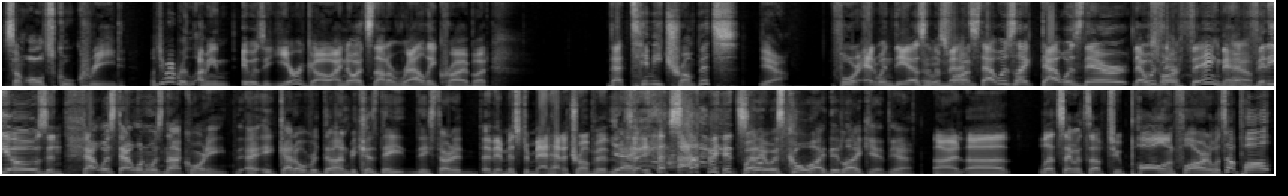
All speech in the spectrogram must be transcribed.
Some old school Creed. Well, do you remember? I mean, it was a year ago. I know it's not a rally cry, but that Timmy trumpets Yeah. For Edwin Diaz It and the Mets. fun. That was like that was their that It was, was their thing. They Yeah. had videos and That was that one was not corny. Uh, It got overdone because they they started. then Mr. Met had a trumpet. Yeah. Yes, I mean, But so- it was cool. I did like it. Yeah. all right. Uh, let's say what's up to Paul in Florida. What's up, Paul?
